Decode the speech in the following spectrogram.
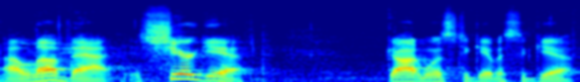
I love that. It's sheer gift. God wants to give us a gift.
